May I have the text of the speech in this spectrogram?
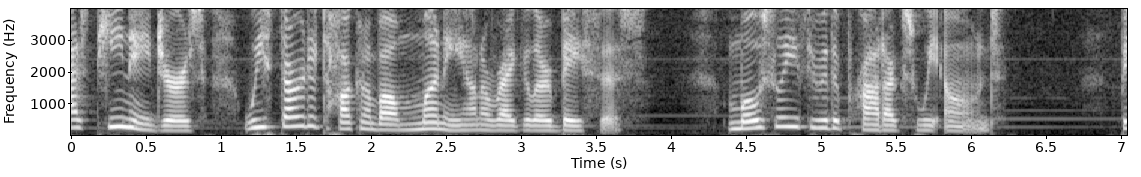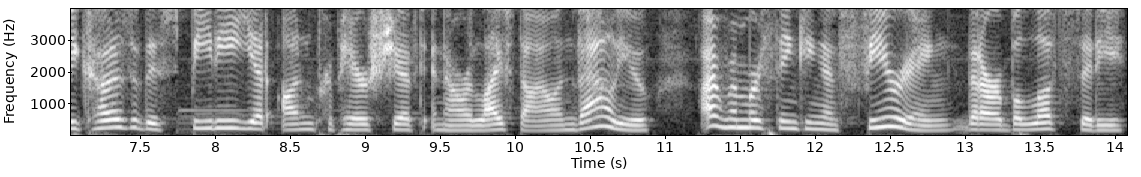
As teenagers, we started talking about money on a regular basis, mostly through the products we owned. Because of this speedy yet unprepared shift in our lifestyle and value, I remember thinking and fearing that our beloved city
